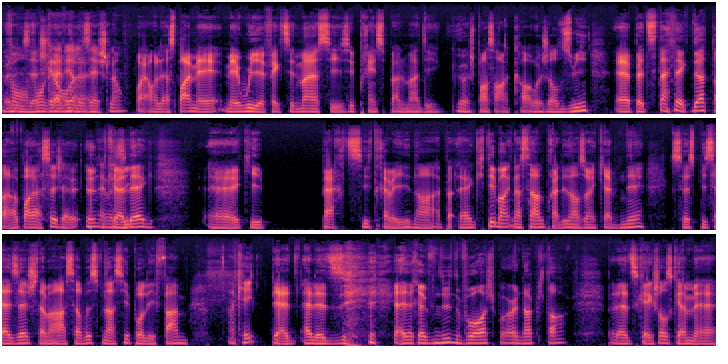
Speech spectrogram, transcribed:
vont, vont gravir les échelons. Oui, on l'espère, mais, mais oui, effectivement, c'est principalement des gars, je pense encore aujourd'hui. Euh, petite anecdote par rapport à ça, j'avais une ah, collègue euh, qui est partie travailler dans. Elle a quitté Banque nationale pour aller dans un cabinet qui se spécialisait justement en services financiers pour les femmes. OK. Puis elle, a dit, elle est revenue nous voir, je sais pas, un an plus tard. Puis elle a dit quelque chose comme. Euh,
